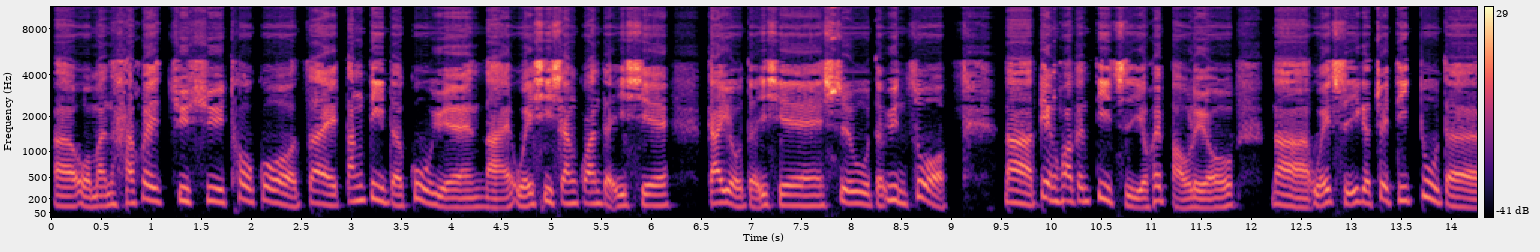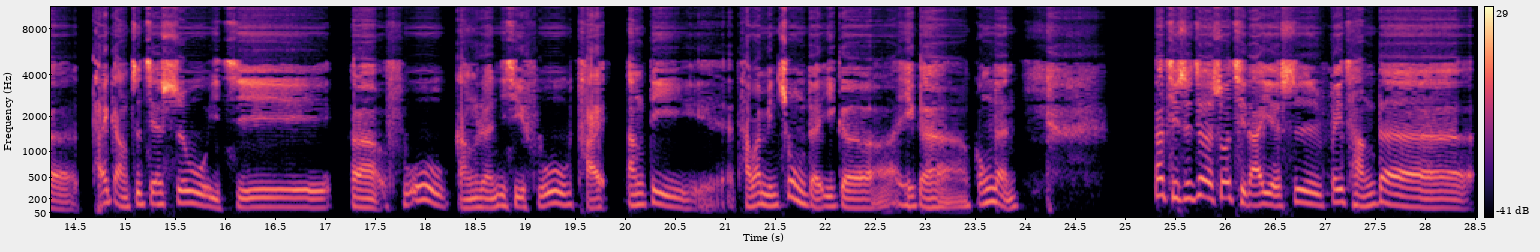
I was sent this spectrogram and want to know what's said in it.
呃我们还会继续透过在当地的雇员来维系相关的一些该有的一些事务的运作。那电话跟地址也会保留，那维持一个最低度的台港之间事务以及呃服务港人以及服务台当地台湾民众的一个一个功能。那其实这说起来也是非常的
